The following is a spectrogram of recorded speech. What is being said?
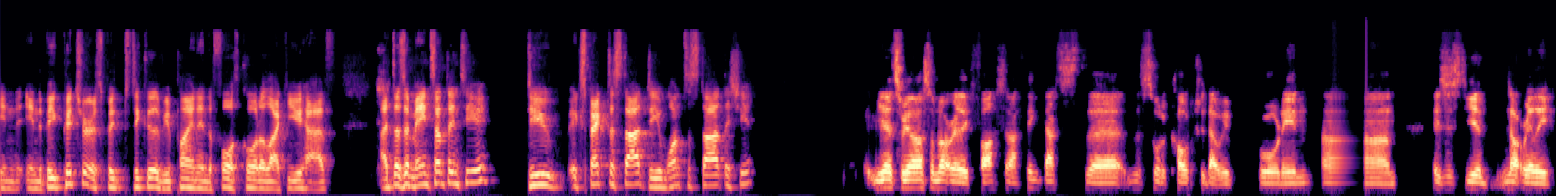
in in the big picture, particularly if you're playing in the fourth quarter like you have. Uh, does it mean something to you? Do you expect to start? Do you want to start this year? Yeah, to be honest, I'm not really fussed. And I think that's the the sort of culture that we've brought in. Um, it's just you're not really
